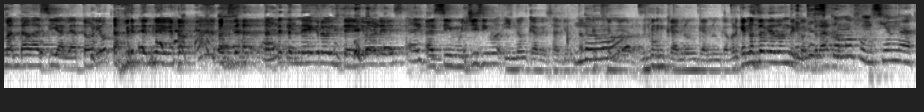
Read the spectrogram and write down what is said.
mandaba así aleatorio tapete negro. O sea, tapete Ok. negro, interiores, Ok. así muchísimo y nunca me salió un tapete ¿No? negro. Nunca, nunca, nunca. Porque no sabía dónde Entonces, encontrarlo. ¿cómo funciona?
